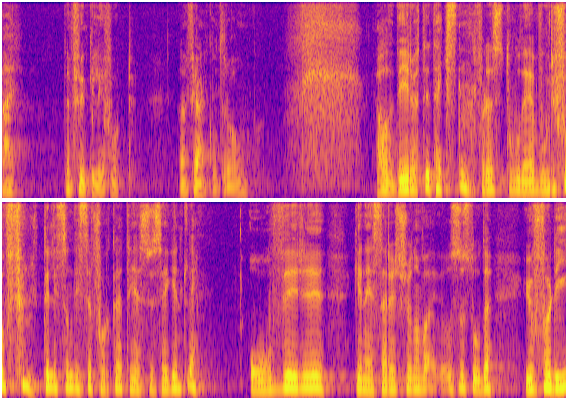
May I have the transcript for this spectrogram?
Der. Den funker litt fort, den fjernkontrollen. Jeg hadde det i rødt i teksten, for det sto det Hvorfor fulgte liksom disse folka etter Jesus egentlig? Over Genesaret Genesaretsjøen. Og så sto det jo fordi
